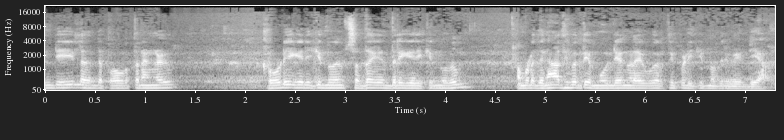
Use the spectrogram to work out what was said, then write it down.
ഇന്ത്യയിൽ അതിന്റെ പ്രവർത്തനങ്ങൾ ക്രോഡീകരിക്കുന്നതും ശ്രദ്ധ കേന്ദ്രീകരിക്കുന്നതും നമ്മുടെ ജനാധിപത്യ മൂല്യങ്ങളെ ഉയർത്തിപ്പിടിക്കുന്നതിന് വേണ്ടിയാണ്.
